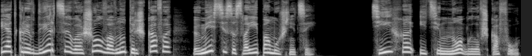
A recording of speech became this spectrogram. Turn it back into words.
и, открыв дверцы, вошел вовнутрь шкафа вместе со своей помощницей. Тихо и темно было в шкафу.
